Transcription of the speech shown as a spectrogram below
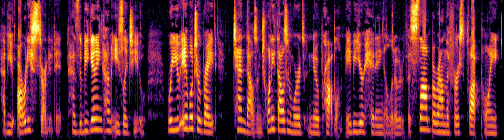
have you already started it? Has the beginning come easily to you? Were you able to write 10,000, 20,000 words? No problem. Maybe you're hitting a little bit of a slump around the first plot point.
